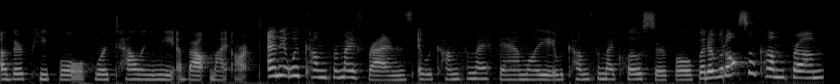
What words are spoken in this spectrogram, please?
other people were telling me about my art. And it would come from my friends, it would come from my family, it would come from my close circle, but it would also come from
